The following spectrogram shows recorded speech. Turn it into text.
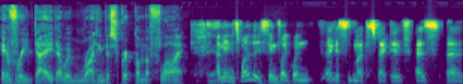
every day. They were writing the script on the fly. I mean, it's one of these things like when, I guess, this is my perspective as a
